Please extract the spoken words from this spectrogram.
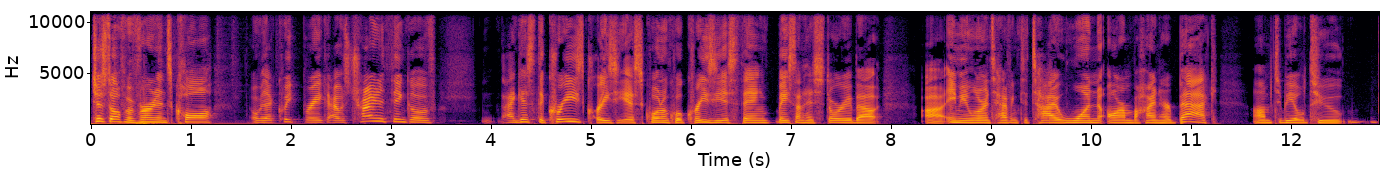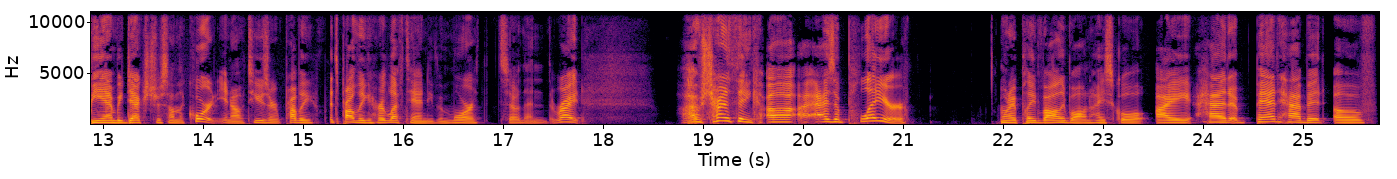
just off of Vernon's call over that quick break, I was trying to think of, I guess, the craziest, quote unquote, craziest thing based on his story about uh, Amy Lawrence having to tie one arm behind her back um, to be able to be ambidextrous on the court. You know, to use her probably, it's probably her left hand even more so than the right. I was trying to think. Uh, as a player, when I played volleyball in high school, I had a bad habit of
